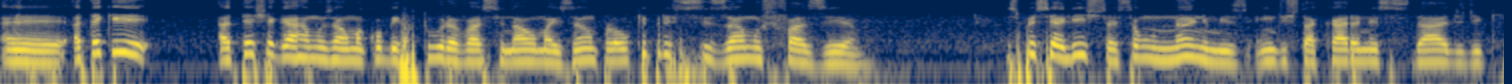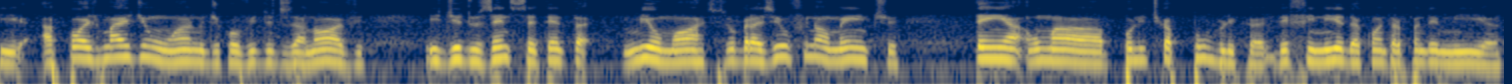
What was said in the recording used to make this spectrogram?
É, até que até chegarmos a uma cobertura vacinal mais ampla, o que precisamos fazer? Especialistas são unânimes em destacar a necessidade de que, após mais de um ano de Covid-19 e de 270 mil mortes, o Brasil finalmente tenha uma política pública definida contra a pandemia,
